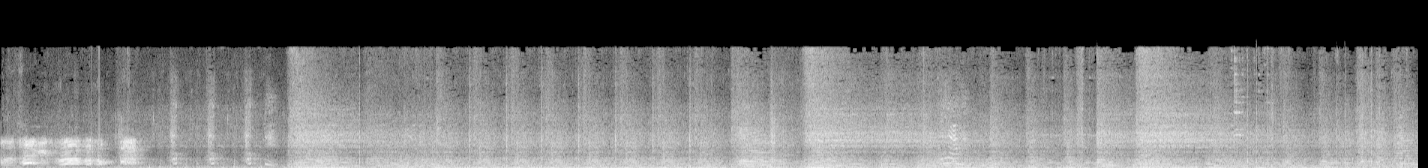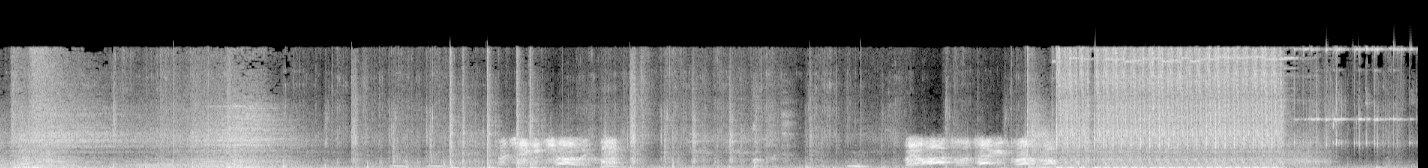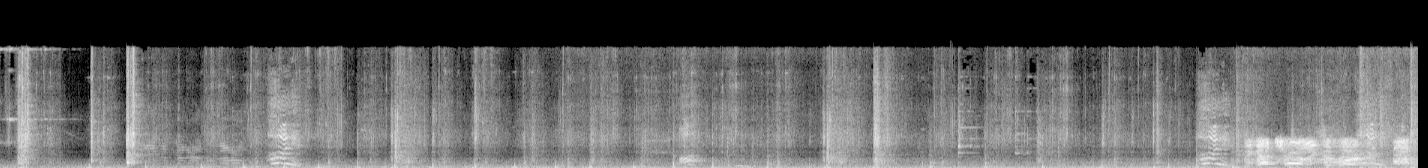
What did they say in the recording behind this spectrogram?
attacking Bravo. Charlie. We have hostiles attacking Bravo. We got Charlie. Good work.「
